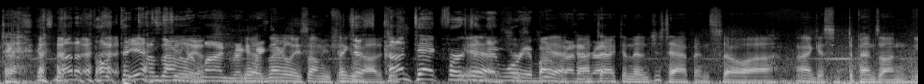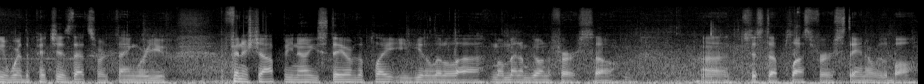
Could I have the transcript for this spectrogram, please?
just. It's not a thought that yeah, comes not to really your a- mind, Rick. Yeah, it's not really something you think just about. It contact first yeah, and then worry just- about yeah, running, contact and then it just happens. So uh, I guess it depends on you know, where the pitch is, that sort of thing. Where you finish up, you know, you stay over the plate, you get a little uh, momentum going to first. So uh, it's just a plus for staying over the ball.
